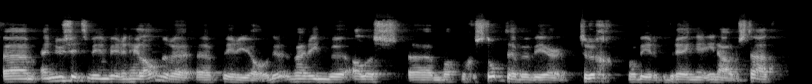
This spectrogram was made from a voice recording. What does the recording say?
Um, en nu zitten we in weer een heel andere uh, periode, waarin we alles uh, wat we gestopt hebben weer terug proberen te brengen in oude staat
